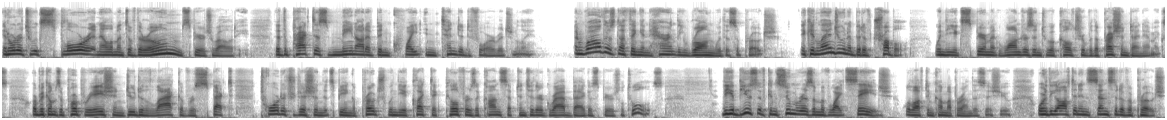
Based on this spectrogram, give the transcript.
in order to explore an element of their own spirituality that the practice may not have been quite intended for originally. And while there's nothing inherently wrong with this approach, it can land you in a bit of trouble when the experiment wanders into a culture with oppression dynamics, or becomes appropriation due to the lack of respect toward a tradition that's being approached when the eclectic pilfers a concept into their grab bag of spiritual tools. The abusive consumerism of white sage will often come up around this issue, or the often insensitive approach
